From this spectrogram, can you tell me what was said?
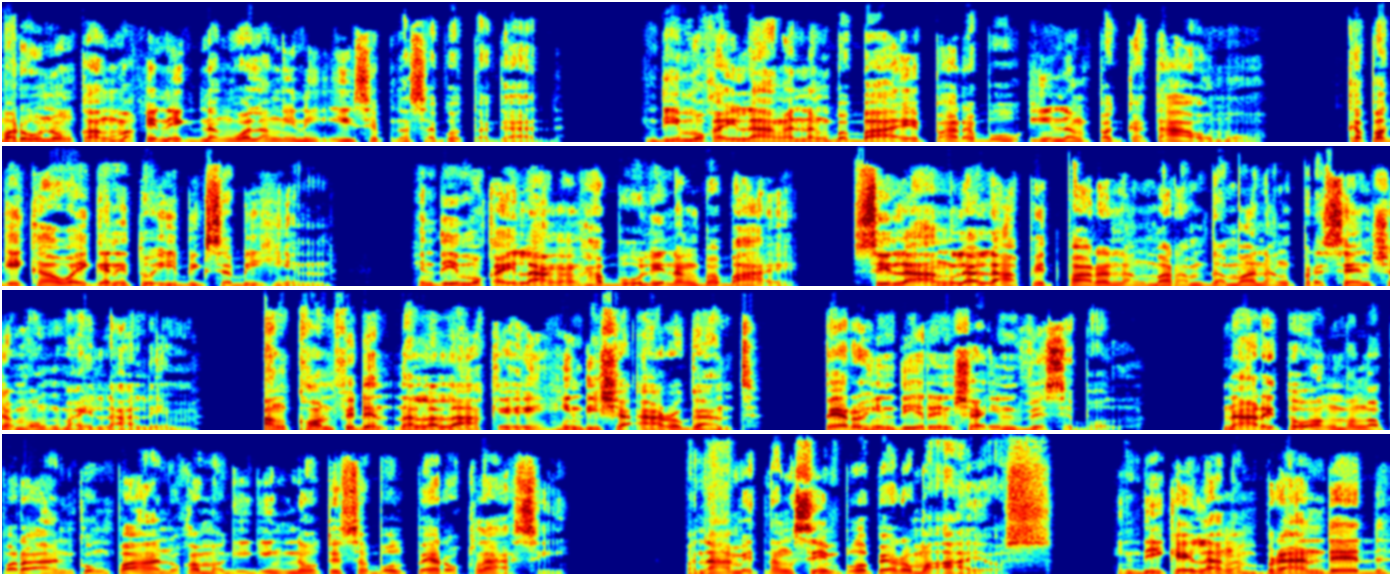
Marunong kang makinig ng walang iniisip na sagot agad. Hindi mo kailangan ng babae para buuin ang pagkatao mo. Kapag ikaw ay ganito ibig sabihin, hindi mo kailangang habulin ang babae. Sila ang lalapit para lang maramdaman ang presensya mong may lalim. Ang confident na lalaki, hindi siya arrogant, pero hindi rin siya invisible. Narito ang mga paraan kung paano ka magiging noticeable pero classy. Manamit ng simple pero maayos. Hindi kailangan branded,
